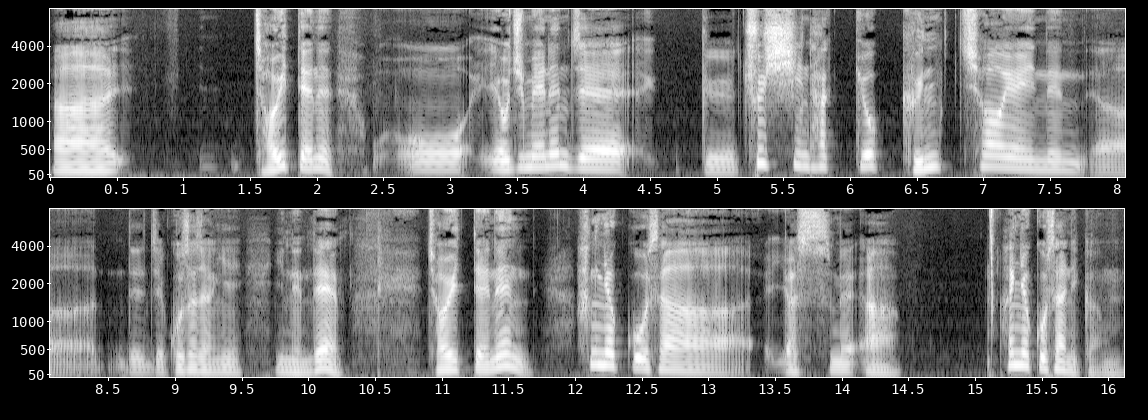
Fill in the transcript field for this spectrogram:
아, 저희 때는 어, 요즘에는 이제 그 출신 학교 근처에 있는 어 이제 고사장이 있는데 저희 때는 학력고사였으면 아 학력고사니까 음.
